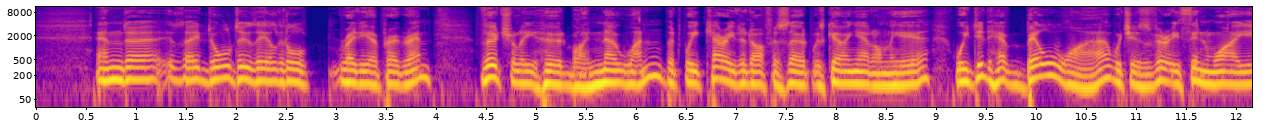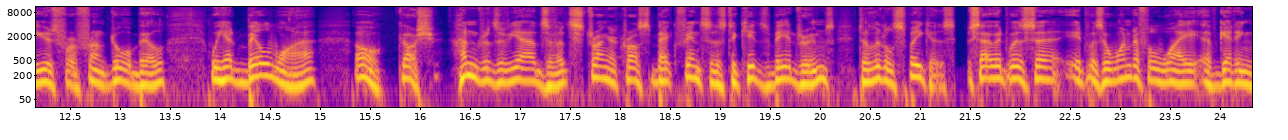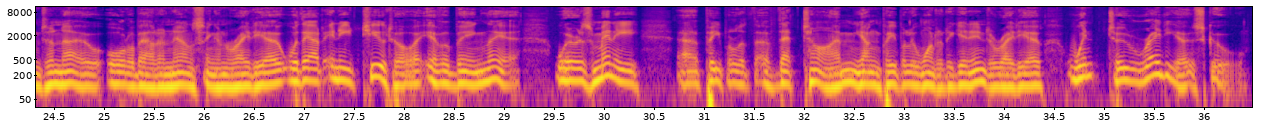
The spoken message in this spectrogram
and uh, they'd all do their little radio program, virtually heard by no one, but we carried it off as though it was going out on the air. We did have bell wire, which is very thin wire you use for a front door bell. We had bell wire, oh gosh, hundreds of yards of it strung across back fences to kids' bedrooms to little speakers. So it was uh, it was a wonderful way of getting to know all about announcing and radio without any tutor ever being there. Whereas many uh, people at, of that time, young people who wanted to get into radio, went to radio school.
